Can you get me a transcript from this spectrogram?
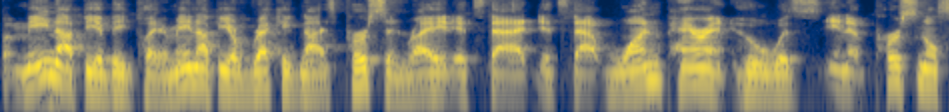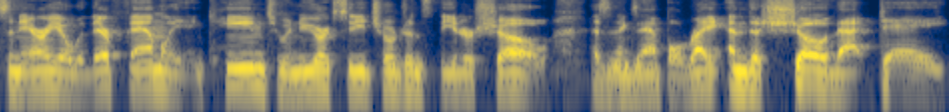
but may not be a big player may not be a recognized person right? It's that it's that one parent who was in a personal scenario with their family and came to a new york city children's theater show as an example right? And the show that day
